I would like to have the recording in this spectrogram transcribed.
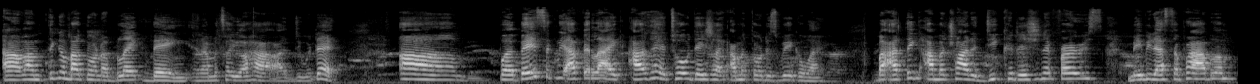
Um, I'm thinking about doing a black bang, and I'm gonna tell y'all how I do with that. Um, but basically, I feel like I had told Deja like I'm gonna throw this wig away. But I think I'm gonna try to deep condition it first. Maybe that's the problem.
